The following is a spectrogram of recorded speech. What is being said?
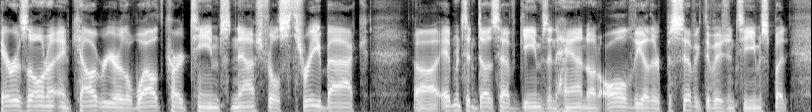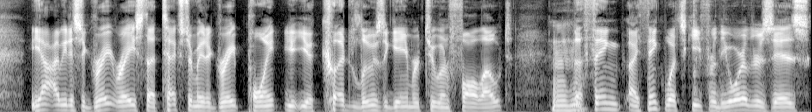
Arizona and Calgary are the wild card teams. Nashville's three back. Uh, Edmonton does have games in hand on all of the other Pacific Division teams, but yeah, I mean it's a great race. That Texter made a great point. You, you could lose a game or two and fall out. Mm-hmm. The thing I think what's key for the Oilers is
